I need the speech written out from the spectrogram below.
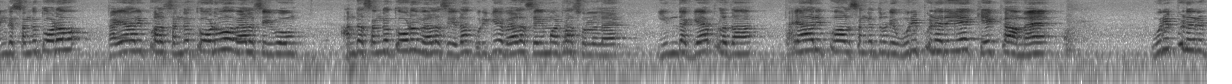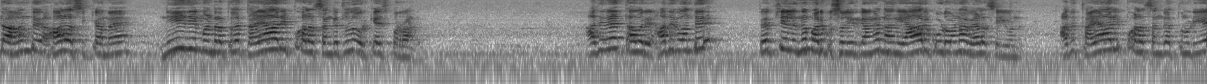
எங்கள் சங்கத்தோடும் தயாரிப்பாளர் சங்கத்தோடவும் வேலை செய்வோம். அந்த சங்கத்தோடும் வேலை செய்ய குறிக்க வேலை செய்ய மாட்டலாம் சொல்லலை. இந்த கேப்பில் தான் தயாரிப்பாளர் சங்கத்தினுடைய உறுப்பினரையே கேட்காம உறுப்பினர்கிட்ட அளந்து ஆலோசிக்காம நீதிமன்றத்தில் தயாரிப்பாளர் சங்கத்தில் ஒரு கேஸ் போடுறாங்க. அதுவே தவறு. அதுக்கு வந்து பெப்சிலேருந்து மறுப்பு சொல்லியிருக்காங்க. நாங்கள் யார் கூட வேணால் வேலை செய்யணும் அது தயாரிப்பாளர் சங்கத்தினுடைய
